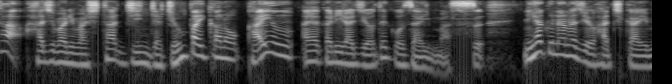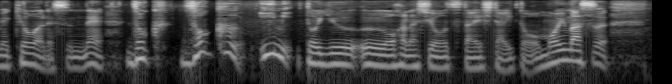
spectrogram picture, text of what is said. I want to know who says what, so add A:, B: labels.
A: さあ、始まりました。神社巡拝家の開運あやかりラジオでございます。278回目、今日はですね、続、続意味というお話をお伝えしたいと思います。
